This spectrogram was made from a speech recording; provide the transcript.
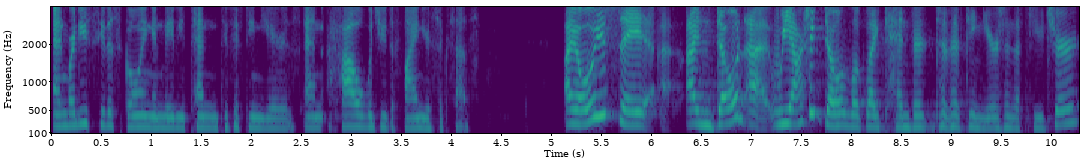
And where do you see this going in maybe 10 to 15 years? And how would you define your success? I always say I don't, we actually don't look like 10 to 15 years in the future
